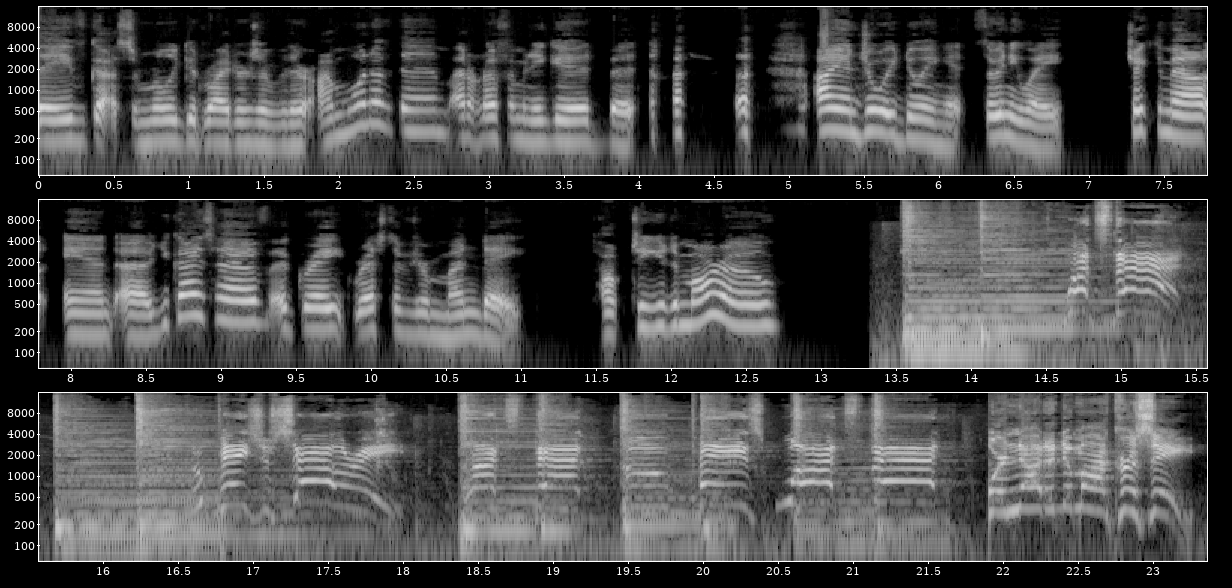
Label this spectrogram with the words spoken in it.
they've got some really good writers over there. I'm one of them. I don't know if I'm any good, but I enjoy doing it. So, anyway, check them out. And uh, you guys have a great rest of your Monday. Talk to you tomorrow. What's that? Who pays your salary? What's that? Who pays? What's that? We're not a democracy!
